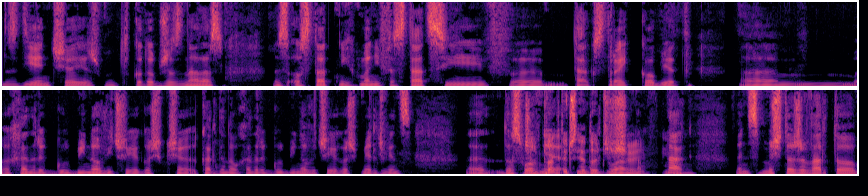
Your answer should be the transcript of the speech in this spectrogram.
zdjęcie, jeżbym tylko dobrze znalazł, z ostatnich manifestacji, w, e, tak, strajk kobiet, Henryk Gulbinowicz, jego, kardynał Henryk Gulbinowicz i jego śmierć, więc e, dosłownie. Czyli praktycznie do dzisiaj. Tak, więc myślę, że warto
